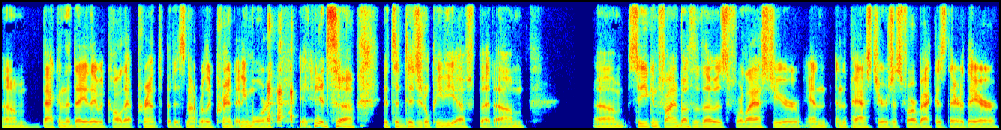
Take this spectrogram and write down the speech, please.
um, back in the day, they would call that print, but it's not really print anymore. it's a it's a digital PDF. But um, um, so you can find both of those for last year and and the past years as far back as they're there.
